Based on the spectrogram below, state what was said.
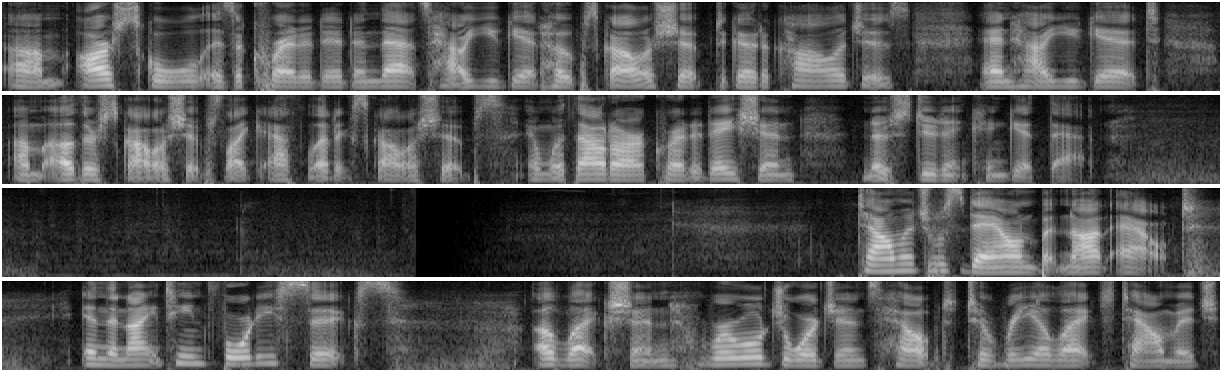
Um, our school is accredited, and that's how you get Hope Scholarship to go to colleges and how you get um, other scholarships like athletic scholarships. And without our accreditation, no student can get that. Talmadge was down but not out. In the 1946 election, rural Georgians helped to re elect Talmadge,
